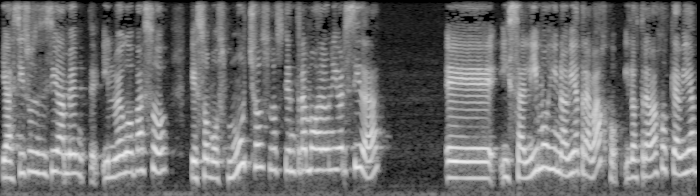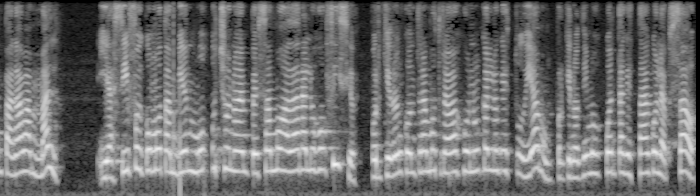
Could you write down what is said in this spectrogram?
y así sucesivamente. Y luego pasó que somos muchos los que entramos a la universidad eh, y salimos y no había trabajo y los trabajos que habían pagaban mal. Y así fue como también muchos nos empezamos a dar a los oficios, porque no encontramos trabajo nunca en lo que estudiamos, porque nos dimos cuenta que estaba colapsado.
